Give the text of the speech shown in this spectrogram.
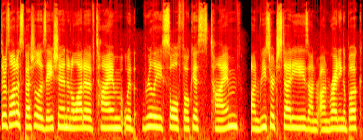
there's a lot of specialization and a lot of time with really sole focused time on research studies, on, on writing a book.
